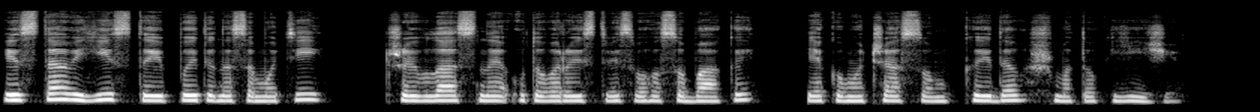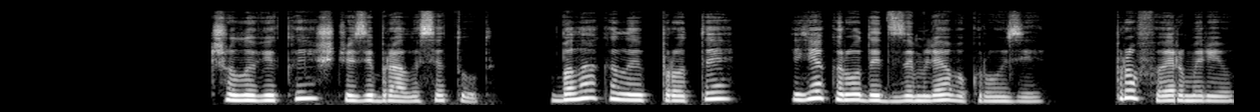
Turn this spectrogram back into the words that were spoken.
і став їсти і пити на самоті, чи, власне, у товаристві свого собаки, якому часом кидав шматок їжі. Чоловіки, що зібралися тут, балакали про те, як родить земля в окрузі, про фермерів,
